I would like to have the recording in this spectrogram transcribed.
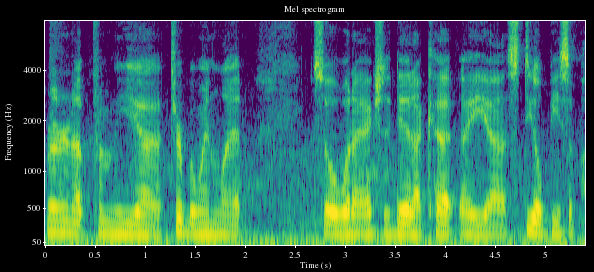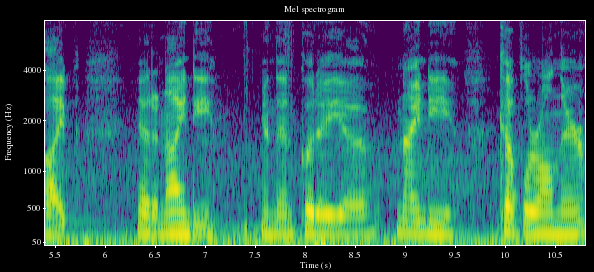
running up from the uh, turbo inlet. So what I actually did, I cut a uh, steel piece of pipe at a 90, and then put a uh, 90 coupler on there.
